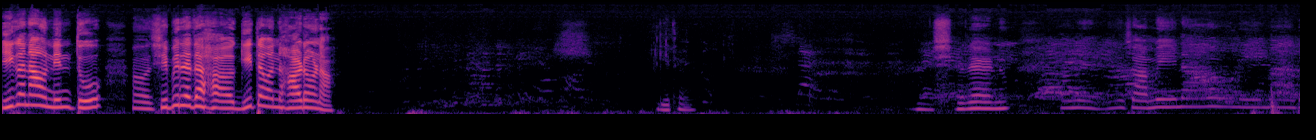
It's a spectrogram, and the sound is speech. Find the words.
ಈಗ ನಾವು ನಿಂತು ಶಿಬಿರದ ಗೀತವನ್ನು ಹಾಡೋಣ. ಶರಣು ಸ್ವಾಮಿ ನಾವು ನಿಮಗ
